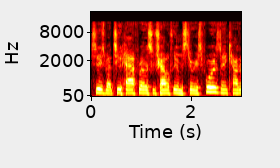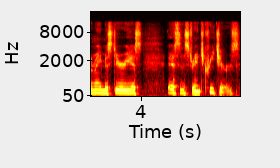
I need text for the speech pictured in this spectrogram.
series about two half brothers who travel through a mysterious forest and encounter many mysterious and strange creatures.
